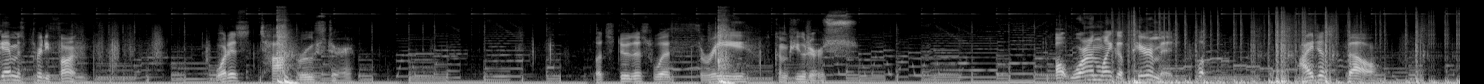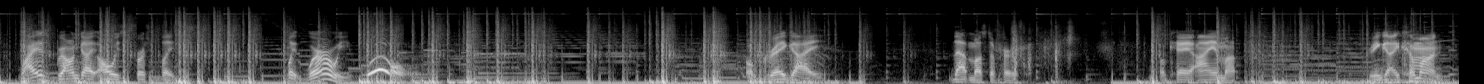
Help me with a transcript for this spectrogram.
Game is pretty fun. What is Top Rooster? Let's do this with three computers. Oh, we're on like a pyramid. What? I just fell. Why is brown guy always first place? Wait, where are we? Whoa! Oh, gray guy. That must have hurt. Okay, I am up. Green guy, come on.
